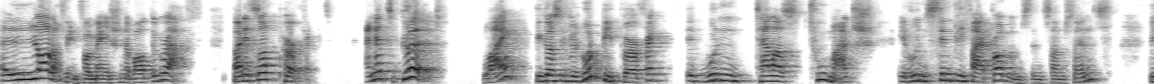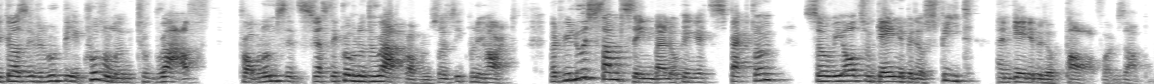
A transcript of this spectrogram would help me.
a lot of information about the graph, but it's not perfect. And that's good. Why? Because if it would be perfect, it wouldn't tell us too much. It wouldn't simplify problems in some sense, because if it would be equivalent to graph problems, it's just equivalent to graph problems, so it's equally hard. But we lose something by looking at the spectrum, so we also gain a bit of speed and gain a bit of power, for example.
